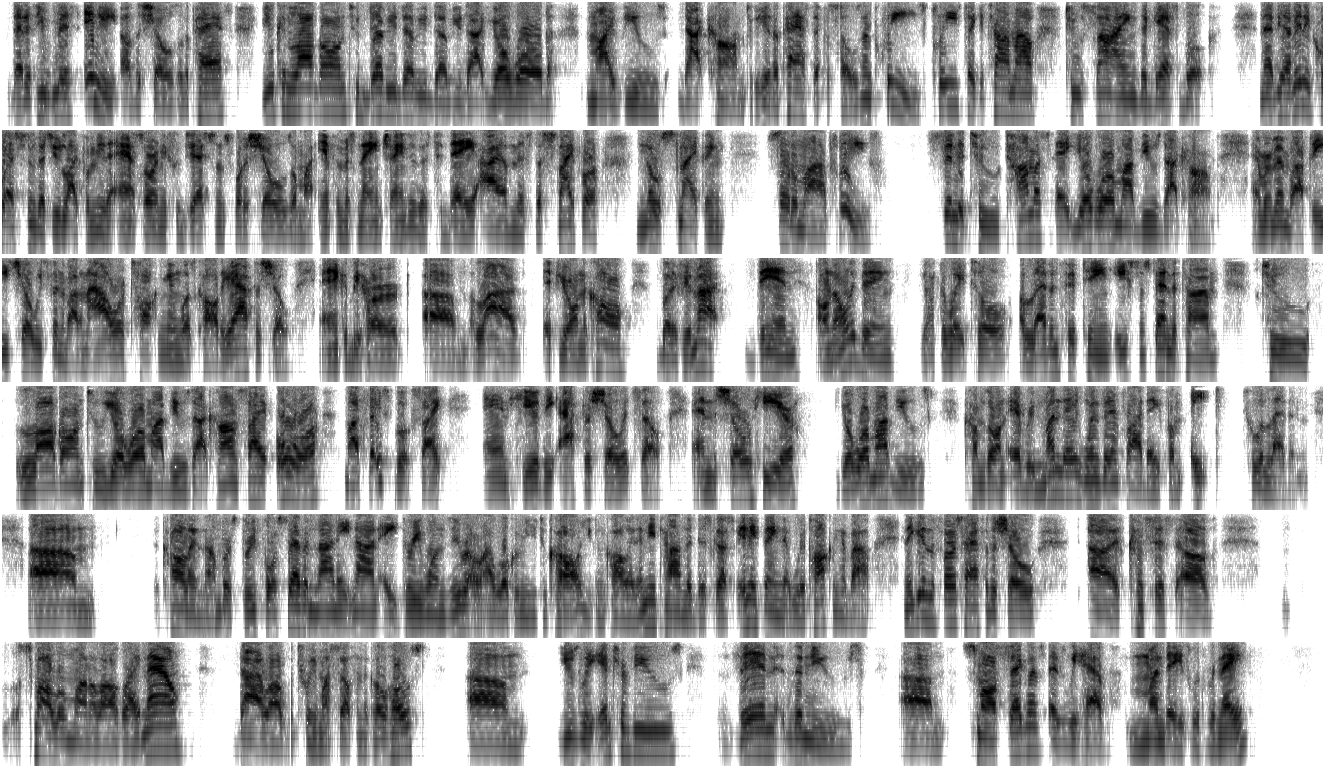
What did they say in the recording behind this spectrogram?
that if you've missed any of the shows of the past, you can log on to www.yourworldmyviews.com to hear the past episodes. And please, please take your time out to sign the guest book. Now, if you have any questions that you'd like for me to answer or any suggestions for the shows or my infamous name changes, as today I am Mr. Sniper, no sniping, Sotomayor, please send it to thomas at yourworldmyviews.com. And remember, after each show, we spend about an hour talking in what's called the after show. And it can be heard um, live if you're on the call. But if you're not, then on the only thing, you have to wait till 11:15 Eastern Standard Time to log on to yourworldmyviews.com site or my Facebook site and hear the after show itself. And the show here, Your World My Views, comes on every Monday, Wednesday, and Friday from 8 to 11. Um, the call-in number is 347-989-8310. I welcome you to call. You can call at any time to discuss anything that we're talking about. And again, the first half of the show uh, consists of a small little monologue right now, dialogue between myself and the co-host, um, usually interviews, then the news. Um, small segments as we have Mondays with Renee.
